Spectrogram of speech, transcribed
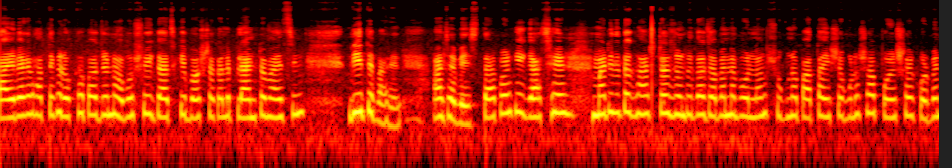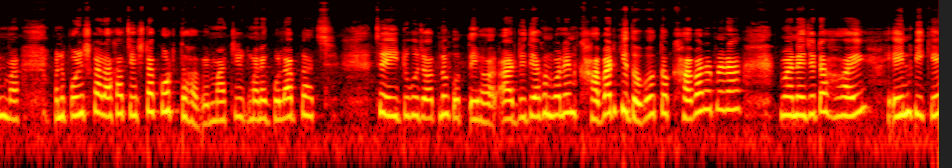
ডাইব্যাকের হাত থেকে রক্ষা পাওয়ার জন্য অবশ্যই গাছকে বর্ষাকালে প্ল্যান্টোমাইসিন দিতে পারেন। আচ্ছা বেশ, তারপর কি গাছের মাটিতে তো ঘাস টাস জমতে দেওয়া যাবে না বললাম, শুকনো পাতা এসবগুলো সব পরিষ্কার করবেন মানে পরিষ্কার রাখার চেষ্টা করতে হবে। মাটির মানে গোলাপ গাছ, সে এইটুকু যত্ন করতেই হয়। আর যদি এখন বলেন খাবার কি দেবো, তো খাবার আপনারা মানে যেটা হয় এনপিকে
